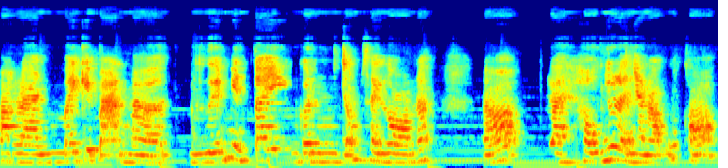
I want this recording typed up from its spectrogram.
hoặc là mấy cái bạn mà dưới miền Tây, gần trong Sài Gòn đó đó, là hầu như là nhà nào cũng có.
